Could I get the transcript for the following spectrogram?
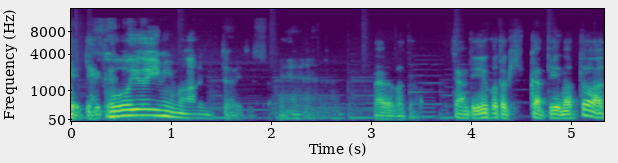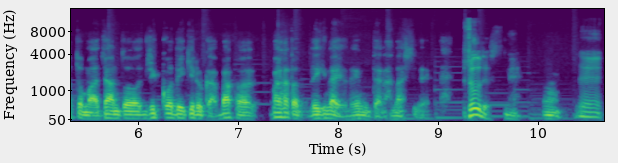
そういう意味もあるみたいですね。なるほど。ちゃんと言うこと聞くかっていうのと、あと、まあ、ちゃんと実行できるか、バカ、バカだとできないよね、みたいな話で。そうですね。うんで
